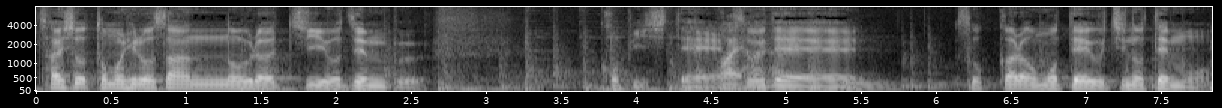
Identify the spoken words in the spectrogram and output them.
最初友弘さんの裏打ちを全部コピーして、はいはいはい。それで、そこから表打ちの手も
